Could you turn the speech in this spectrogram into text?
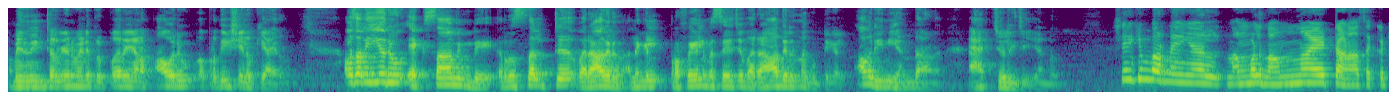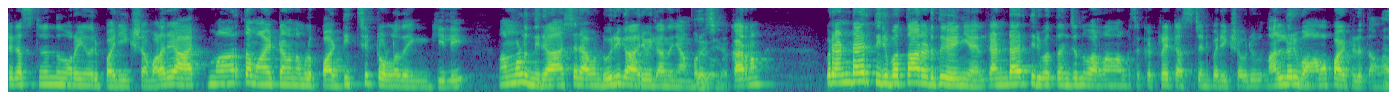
അപ്പോൾ ഇതിന് ഇന്റർവ്യൂവിന് വേണ്ടി പ്രിപ്പയർ ചെയ്യണം. ആ ഒരു പ്രതീക്ഷയിലൊക്കെ ആയിരുന്നു. അപ്പോൾ സാർ ഈ ഒരു എക്സാമിന്റെ റിസൾട്ട് വരാതിരുന്ന അല്ലെങ്കിൽ പ്രൊഫൈൽ മെസ്സേജ് വരാതിരുന്ന കുട്ടികൾ അവർ ഇനി എന്താണ് ആക്ച്വലി ചെയ്യേണ്ടത്? ശരിക്കും പറഞ്ഞു കഴിഞ്ഞാൽ നമ്മൾ നന്നായിട്ടാണ് ആ സെക്രട്ടറി അസിസ്റ്റന്റ് എന്ന് പറയുന്ന ഒരു പരീക്ഷ വളരെ ആത്മാർത്ഥമായിട്ടാണ് നമ്മൾ പഠിച്ചിട്ടുള്ളതെങ്കിൽ നമ്മൾ നിരാശരാവേണ്ട ഒരു കാര്യമില്ല എന്ന് ഞാൻ പറയുന്നത് കാരണം ഒരു രണ്ടായിരത്തി ഇരുപത്തി ആറ് എടുത്തു കഴിഞ്ഞാൽ രണ്ടായിരത്തി ഇരുപത്തി അഞ്ച് എന്ന് പറഞ്ഞാൽ നമുക്ക് സെക്രട്ടേറിയറ്റ് അസിസ്റ്റന്റ് പരീക്ഷ ഒരു നല്ലൊരു വാമപ്പായിട്ട് എടുത്താൽ മതി.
